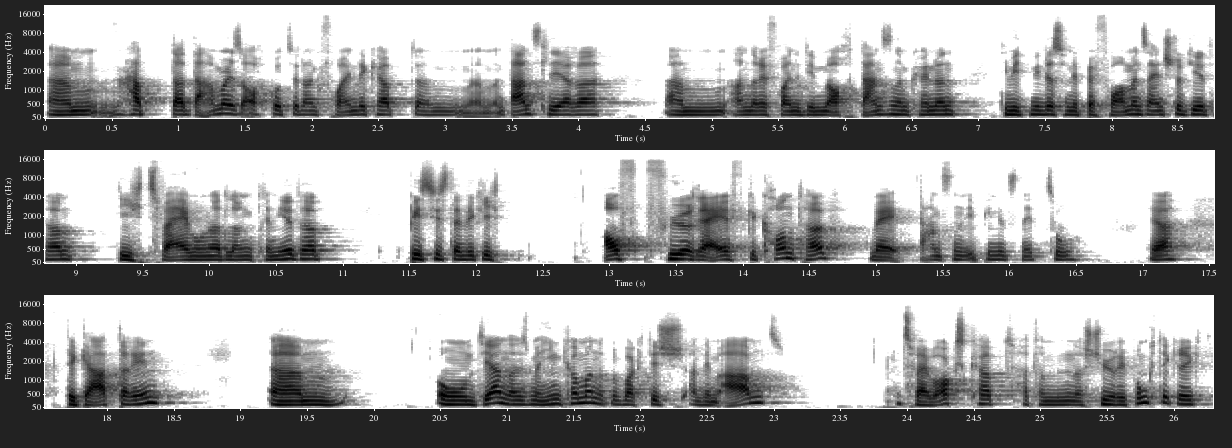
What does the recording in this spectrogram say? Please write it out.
Ähm, habe da damals auch Gott sei Dank Freunde gehabt, ähm, einen Tanzlehrer, ähm, andere Freunde, die mir auch tanzen haben können, die mit mir da so eine Performance einstudiert haben, die ich zwei Monate lang trainiert habe, bis ich es dann wirklich aufführreif gekonnt habe, weil tanzen, ich bin jetzt nicht so ja, begabt darin. Ähm, und ja, dann ist man hingekommen, hat man praktisch an dem Abend zwei Walks gehabt, hat von einer Jury Punkte gekriegt,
